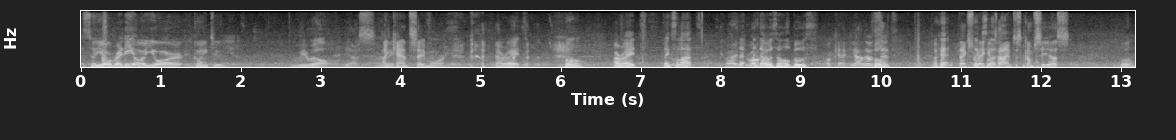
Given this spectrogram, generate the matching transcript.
so you're ready, or you're going to? We will. Yes. I can't say more. All right. cool. All right. Thanks a lot. All right. Th- that was the whole booth. Okay. Yeah. That's Cool. it. Okay. Thanks for making time to come see us. Cool.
